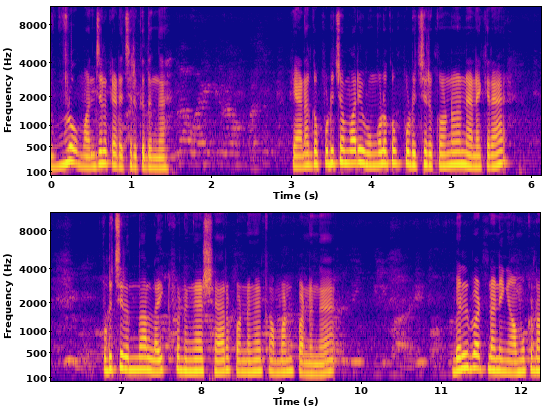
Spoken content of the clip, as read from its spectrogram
இவ்வளோ மஞ்சள் கிடச்சிருக்குதுங்க. எனக்கு பிடிச்ச மாதிரி உங்களுக்கும் பிடிச்சிருக்குன்னு நினைக்கிறேன். பிடிச்சிருந்தா லைக் பண்ணுங்கள் ஷேர் பண்ணுங்கள் கமெண்ட் பண்ணுங்கள் பெல் பட்டனை நீங்கள் அமுக்குனா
